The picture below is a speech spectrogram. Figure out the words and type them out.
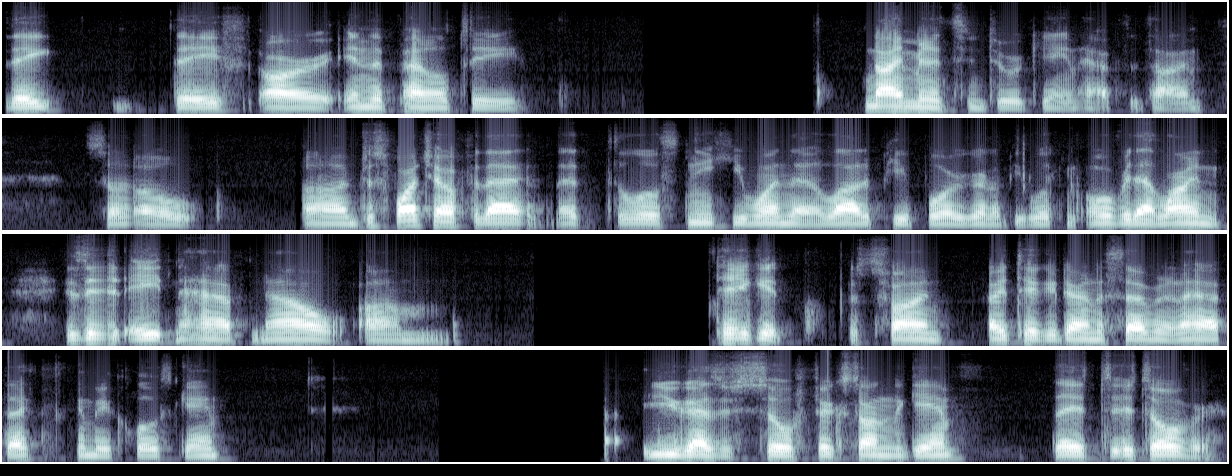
They they are in the penalty nine minutes into a game half the time. So um, just watch out for that. That's a little sneaky one that a lot of people are going to be looking over. That line is at eight and a half now. Um, take it. It's fine. I take it down to seven and a half. That's gonna be a close game. You guys are so fixed on the game. It's it's over.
